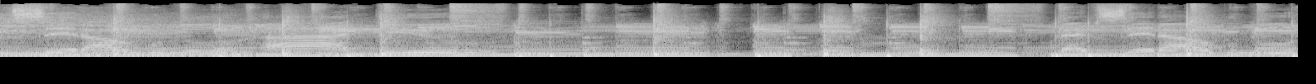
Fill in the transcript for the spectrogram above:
Pode ser algo no rádio. Deve ser algo no rádio.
